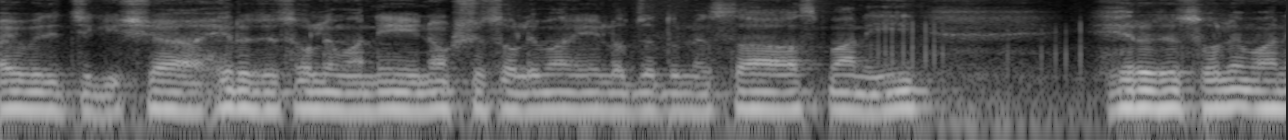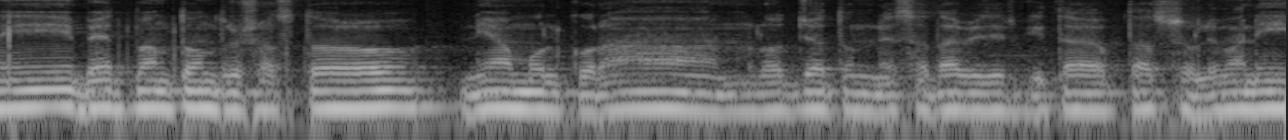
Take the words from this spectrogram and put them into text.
আয়ুর্বেদিক চিকিৎসা, হেরোজে সোলেমানি, নকশে সোলেমানি লজ্জাতুন্নেসা আসমানি, হেরোজে সোলেমানি, বেদবান তন্ত্রশাস্ত্র, নিয়ামুল কোরআন লজ্জাতুন্নেসা দাবিজের কিতাব তাজ সোলেমানি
